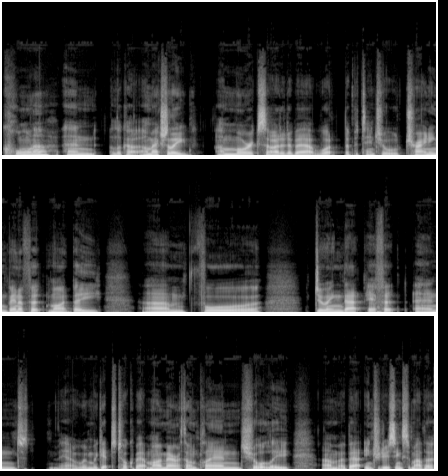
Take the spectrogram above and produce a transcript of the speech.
corner. And look, I, I'm actually I'm more excited about what the potential training benefit might be um, for doing that effort. And you know, when we get to talk about my marathon plan shortly, um, about introducing some other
